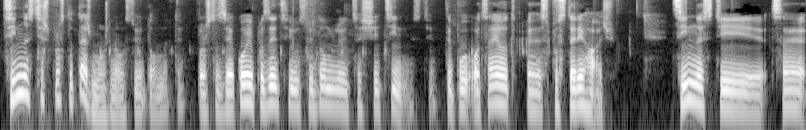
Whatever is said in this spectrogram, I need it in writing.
цінностей ж просто теж можна усвідомити. Просто з якої позиції усвідомлюються ще цінності. Типу, оцей от е, спостерігач. Цінності це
